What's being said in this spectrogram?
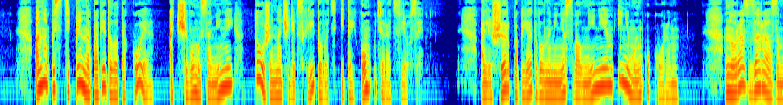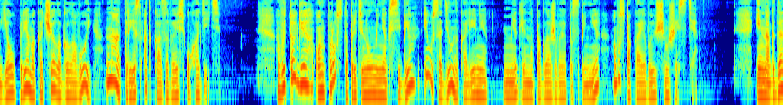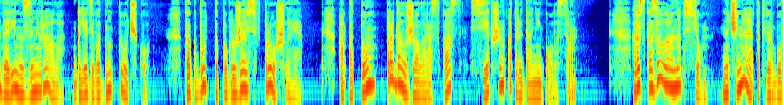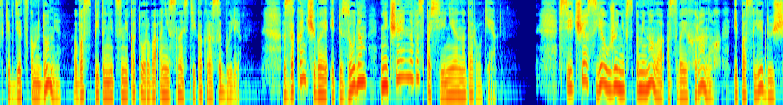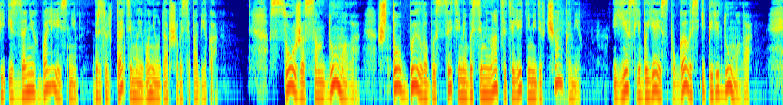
она постепенно поведала такое, от чего мы с Аминой тоже начали всхлипывать и тайком утирать слезы. Алишер поглядывал на меня с волнением и немым укором. Но раз за разом я упрямо качала головой, наотрез отказываясь уходить. В итоге он просто притянул меня к себе и усадил на колени, медленно поглаживая по спине в успокаивающем жесте. Иногда Дарина замирала, глядя в одну точку, как будто погружаясь в прошлое, а потом продолжала рассказ севшим от рыданий голосом. Рассказала она все, начиная от вербовки в детском доме, воспитанницами которого они с Настей как раз и были, заканчивая эпизодом нечаянного спасения на дороге. Сейчас я уже не вспоминала о своих ранах и последующей из-за них болезни, в результате моего неудавшегося побега. С ужасом думала, что было бы с этими восемнадцатилетними девчонками, если бы я испугалась и передумала,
